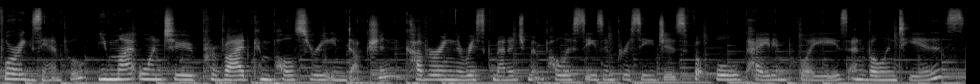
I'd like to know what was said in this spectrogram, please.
For example, you might want to provide compulsory induction covering the risk management policies and procedures for all paid employees and volunteers.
